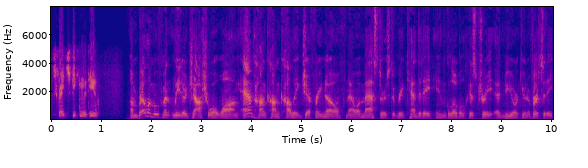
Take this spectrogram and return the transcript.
It's great speaking with you. Umbrella Movement leader Joshua Wong and Hong Kong colleague Jeffrey Ngo, now a master's degree candidate in global history at New York University,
